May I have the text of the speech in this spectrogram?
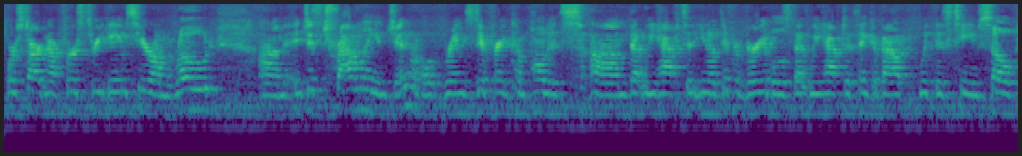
we're starting our first three games here on the road, um, and just traveling in general brings different components um, that we have to, you know, different variables that we have to think about with this team. So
